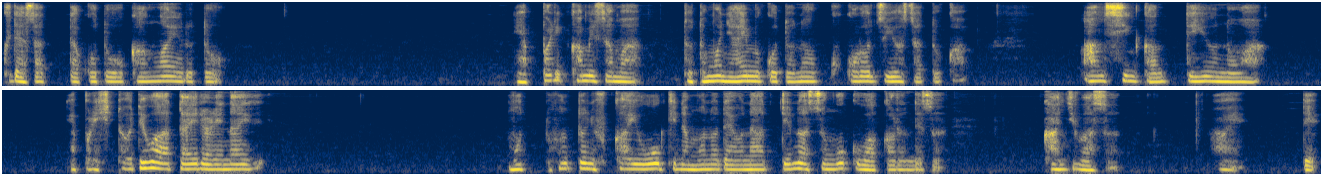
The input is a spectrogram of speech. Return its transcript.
くださったことを考えると、やっぱり神様と共に歩むことの心強さとか安心感っていうのは、やっぱり人では与えられない、も、本当に深い大きなものだよなっていうのはすごくわかるんです。感じます。はい。で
